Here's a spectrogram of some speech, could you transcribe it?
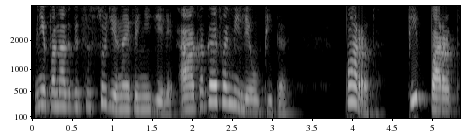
Мне понадобится студия на этой неделе. А какая фамилия у Пита? Паррот. Пит Паррот.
